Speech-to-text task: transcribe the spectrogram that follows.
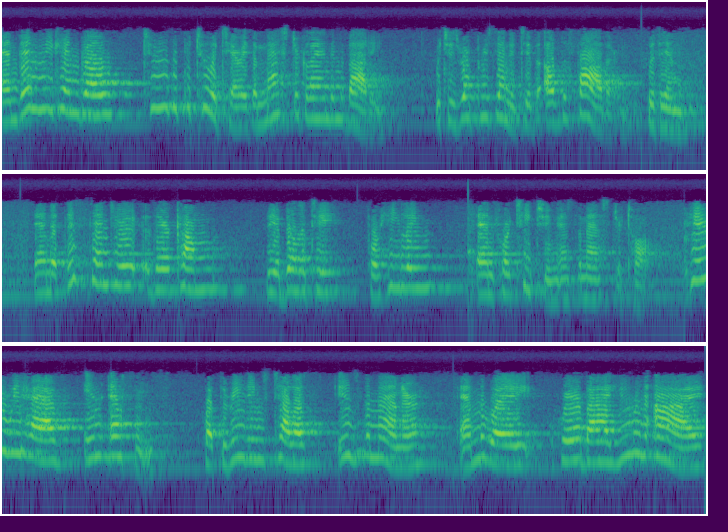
And then we can go to the pituitary, the master gland in the body, which is representative of the Father within. And at this center, there come the ability for healing and for teaching as the Master taught. Here we have, in essence, what the readings tell us is the manner and the way whereby you and I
